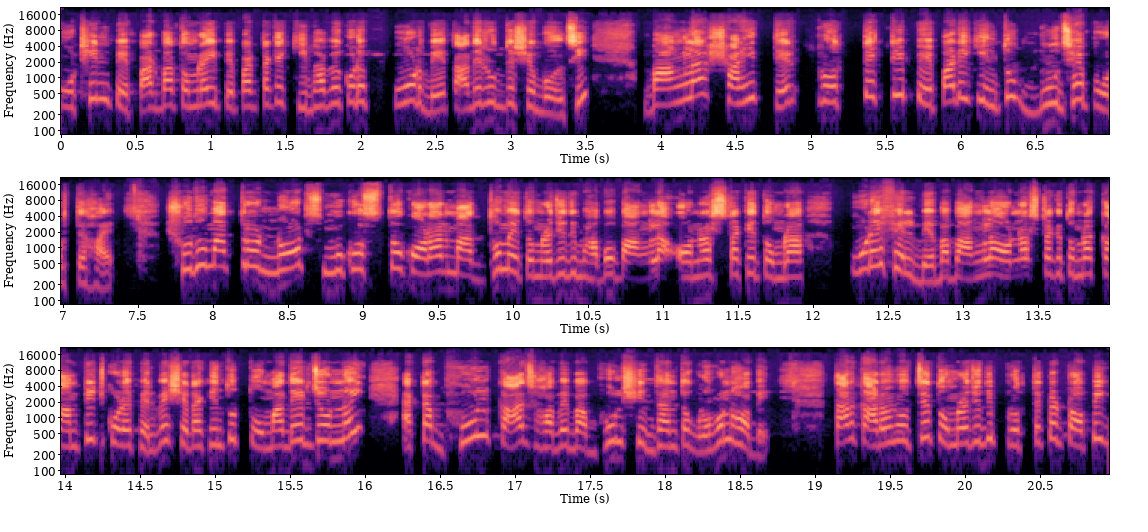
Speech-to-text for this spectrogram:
কঠিন পেপার বা তোমরা এই পেপারটাকে কীভাবে করে পড়বে, তাদের উদ্দেশ্যে বলছি, বাংলা সাহিত্যের প্রত্যেকটি পেপারই কিন্তু বুঝে পড়তে হয়। শুধুমাত্র নোটস মুখস্থ করার মাধ্যমে তোমরা যদি ভাবো বাংলা অনার্সটাকে তোমরা পড়ে ফেলবে বা বাংলা অনার্সটাকে তোমরা কমপ্লিট করে ফেলবে, সেটা কিন্তু তোমাদের জন্যই একটা ভুল কাজ হবে বা ভুল সিদ্ধান্ত গ্রহণ হবে। তার কারণ হচ্ছে, তোমরা যদি প্রত্যেকটা টপিক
